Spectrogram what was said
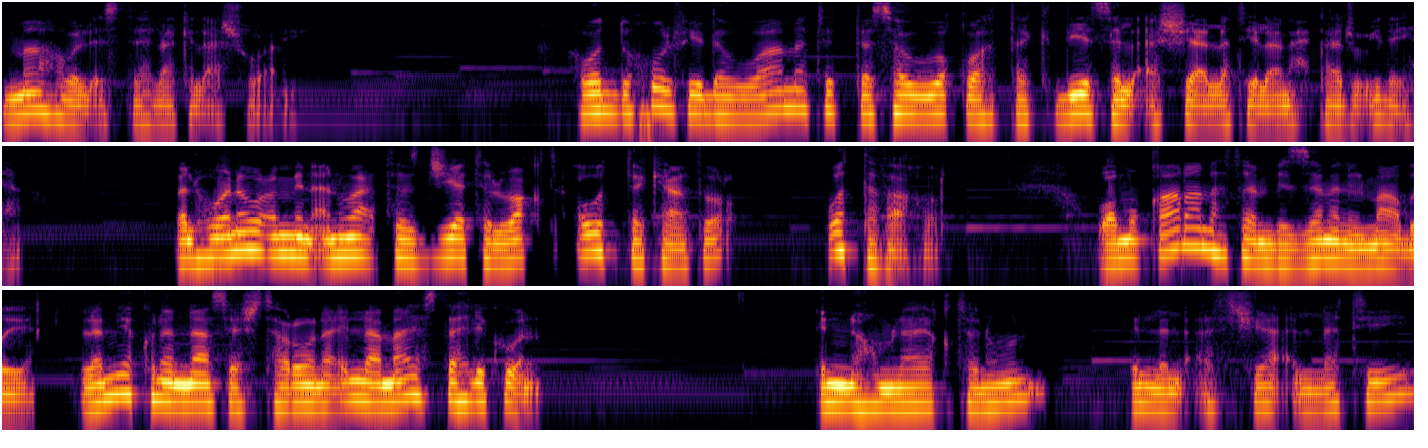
ما هو الاستهلاك العشوائي؟ هو الدخول في دوامة التسوق وتكديس الأشياء التي لا نحتاج إليها بل هو نوع من أنواع تسجية الوقت أو التكاثر والتفاخر. ومقارنة بالزمن الماضي لم يكن الناس يشترون إلا ما يستهلكون. إنهم لا يقتنون إلا الأشياء التي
